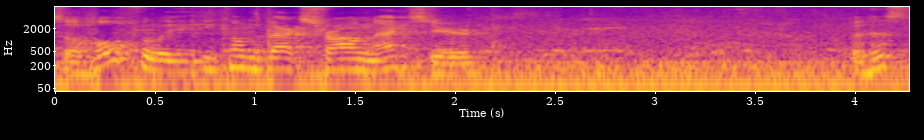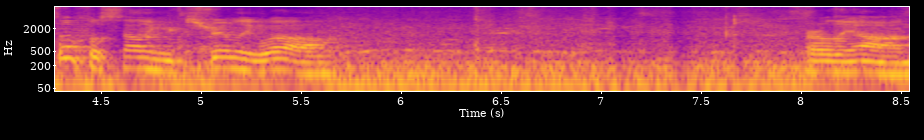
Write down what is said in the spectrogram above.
So hopefully he comes back strong next year. But his stuff was selling extremely well early on.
